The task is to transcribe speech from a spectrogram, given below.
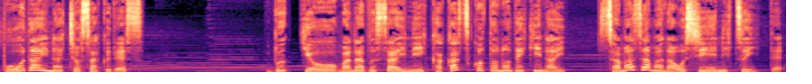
膨大な著作です。仏教を学ぶ際に欠かすことのできない様々な教えについて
